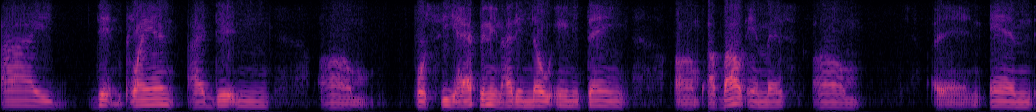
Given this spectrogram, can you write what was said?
I didn't plan. I didn't um, foresee happening. I didn't know anything um, about MS. Um, and and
